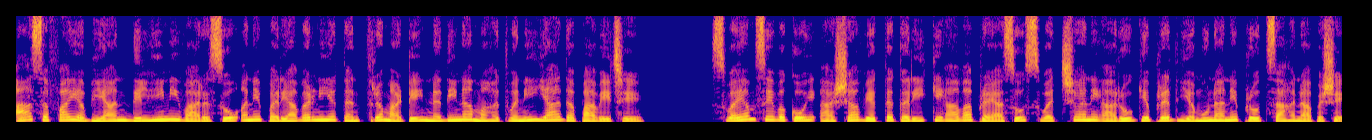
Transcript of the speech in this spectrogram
આ સફાઈ અભિયાન દિલ્હીની વારસો અને પર્યાવરણીય તંત્ર માટે નદીના મહત્વની યાદ અપાવે છે. સ્વયંસેવકોએ આશા વ્યક્ત કરી કે આવા પ્રયાસો સ્વચ્છ અને આરોગ્યપ્રદ યમુનાને પ્રોત્સાહન આપશે,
